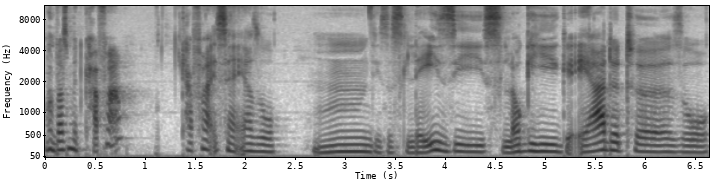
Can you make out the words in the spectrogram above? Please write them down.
Und was mit Kaffer? Kaffer ist ja eher so hm, dieses lazy, sloggy, geerdete, so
